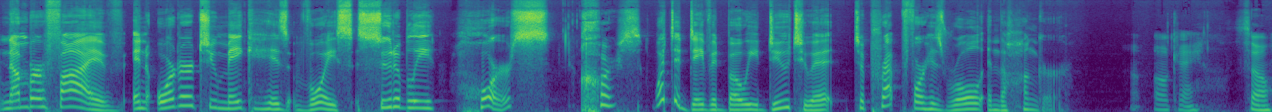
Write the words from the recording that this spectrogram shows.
Number five, in order to make his voice suitably hoarse, Of course. what did David Bowie do to it to prep for his role in The Hunger? Uh, okay. So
